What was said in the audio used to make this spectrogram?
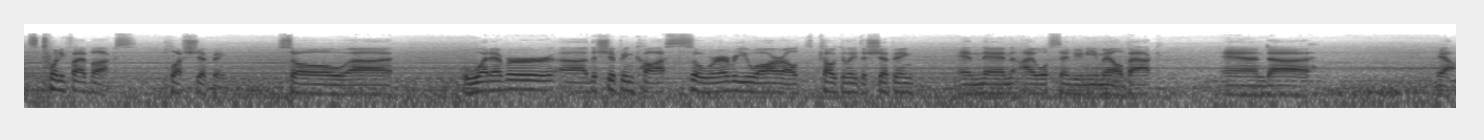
it's 25 bucks plus shipping. So uh, whatever uh, the shipping costs, so wherever you are, I'll calculate the shipping and then I will send you an email back and uh, yeah,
